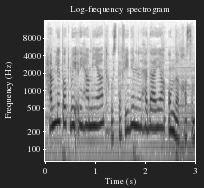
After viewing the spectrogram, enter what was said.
حملي تطبيق ريهاميات واستفيدي من الهدايا ومن الخصم.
